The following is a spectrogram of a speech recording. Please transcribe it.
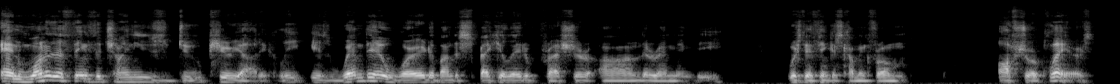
And one of the things the Chinese do periodically is when they're worried about the speculative pressure on their renminbi, which they think is coming from offshore players,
